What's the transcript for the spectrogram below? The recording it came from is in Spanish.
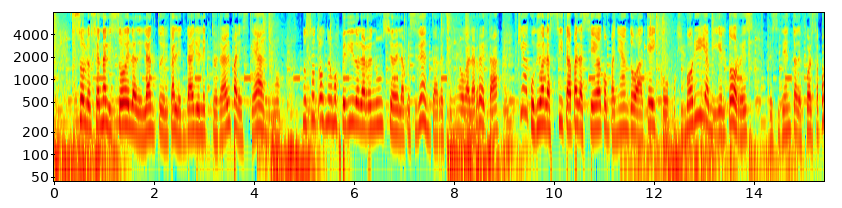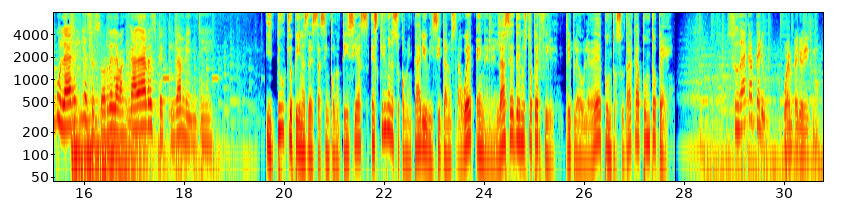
solo se analizó el adelanto del calendario electoral para este año. Nosotros no hemos pedido la renuncia de la presidenta, resumió Galarreta, quien acudió a la cita palaciega acompañando a Keiko Fujimori y a Miguel Torres, presidenta de Fuerza Popular y asesor de la bancada respectivamente. ¿Y tú qué opinas de estas cinco noticias? Escríbenos su comentario y visita nuestra web en el enlace de nuestro perfil www.sudaca.p. Sudaca Perú. Buen periodismo.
